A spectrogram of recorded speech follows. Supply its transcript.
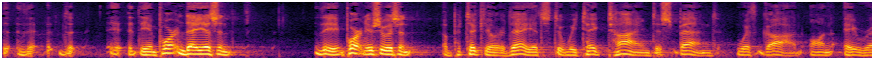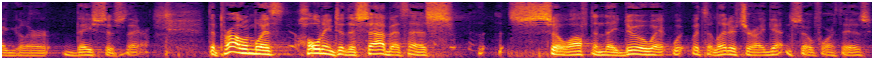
the, the, the important day isn't the important issue isn't a particular day. It's do we take time to spend with God on a regular basis there. The problem with holding to the Sabbath, as so often they do with, with the literature I get and so forth, is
